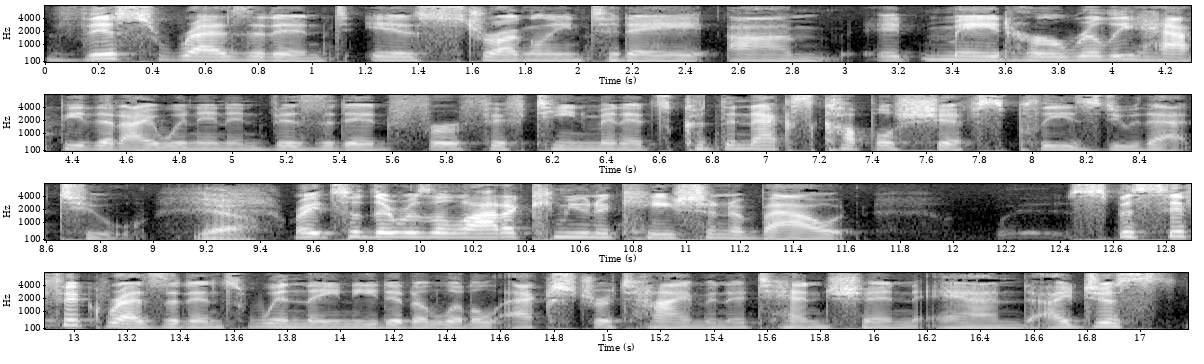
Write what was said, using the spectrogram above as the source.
this resident is struggling today. Um, it made her really happy that i went in and visited for 15 minutes. Could the next couple shifts please do that too? Yeah. Right? So there was a lot of communication about specific residents when they needed a little extra time and attention and I just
